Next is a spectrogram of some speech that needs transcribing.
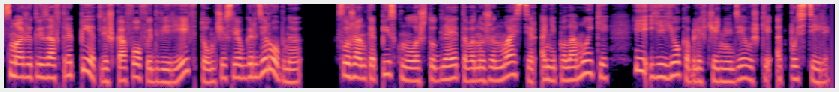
Смажут ли завтра петли шкафов и дверей, в том числе в гардеробную? Служанка пискнула, что для этого нужен мастер, а не поломойки, и ее, к облегчению девушки, отпустили.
